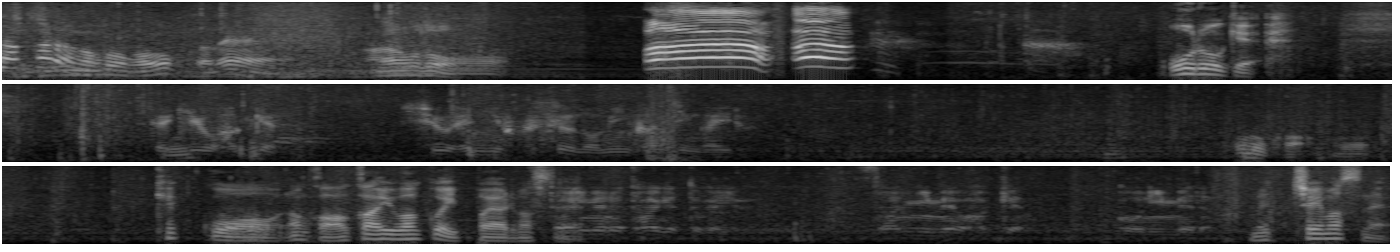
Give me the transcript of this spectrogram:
下からの方が多かったね。なるほど。あー。あオールオーケー。敵を発見。周辺に複数の民間人がいる。おるか、も結構なんか赤い枠がいっぱいあります2人ね目のターゲットがいる。3人目を発見。5人目だ。めっちゃいますね。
